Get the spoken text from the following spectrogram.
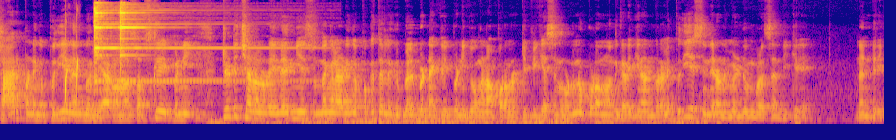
ஷேர் பண்ணுங்க. புதிய நண்பர்கள் யாரும் சப்ஸ்கிரைப் பண்ணி ட்விட்டர் சேனலுடைய நெருங்கிய சொந்தங்கள் அடுங்க பக்கத்தில் இருக்க பெல் பட்டன் கிளிக் பண்ணிக்கோங்க. நான் அப்புறம் நோட்டிஃபிகேஷன் உடனுக்குடன் வந்து கிடைக்கும் நண்பர்களை. புதிய சிந்தனை மீண்டும் உங்களை சந்திக்கிறேன். நன்றி.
